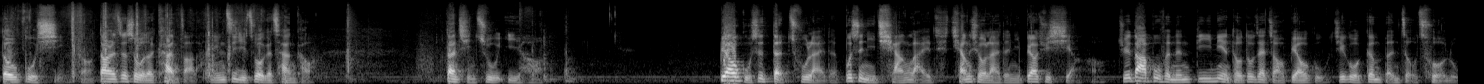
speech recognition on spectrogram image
都不行啊。当然这是我的看法了，你们自己做个参考。但请注意哈，标股是等出来的，不是你强来强求来的，你不要去想。绝大部分人第一念头都在找标股，结果根本走错路。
